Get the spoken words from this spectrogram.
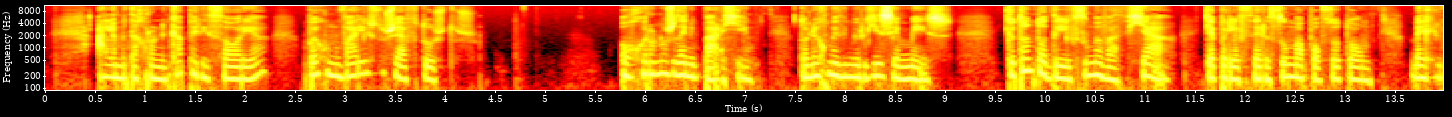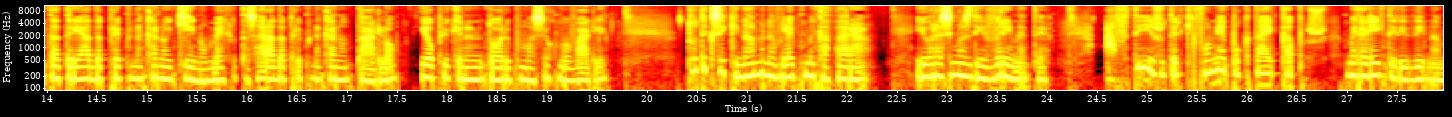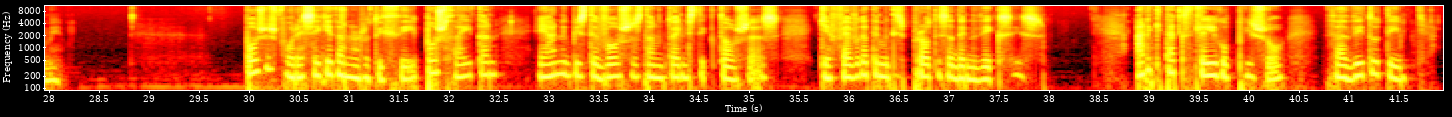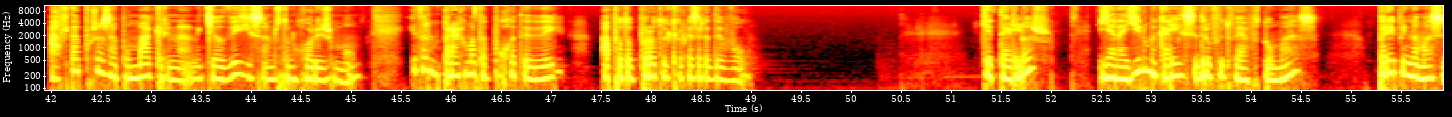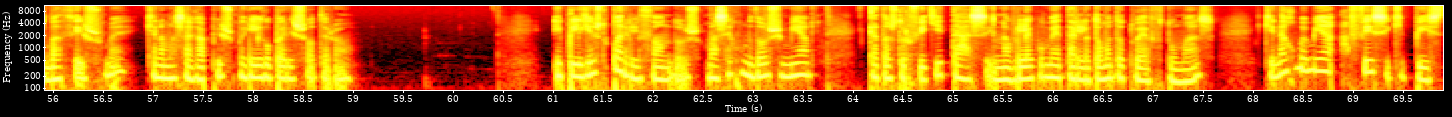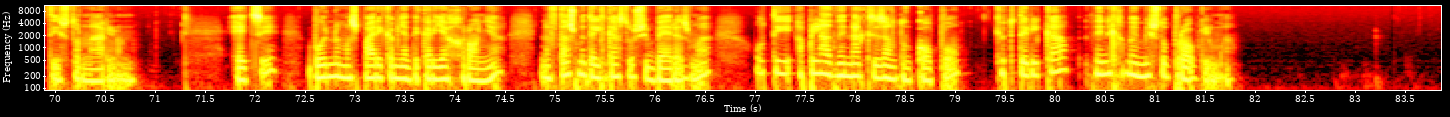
αλλά με τα χρονικά περιθώρια που έχουν βάλει στους εαυτούς τους. Ο χρόνος δεν υπάρχει. Τον έχουμε δημιουργήσει εμείς. Και όταν το αντιληφθούμε βαθιά και απελευθερωθούμε από αυτό το μέχρι τα 30 πρέπει να κάνω εκείνο, μέχρι τα 40 πρέπει να κάνω τ' άλλο ή όποιο και να είναι το όριο που μας έχουμε βάλει, τότε ξεκινάμε να βλέπουμε καθαρά. Η όρασή μας διευρύνεται. Αυτή η εσωτερική φωνή αποκτάει κάπως μεγαλύτερη δύναμη. Πόσες φορές έχετε αναρωτηθεί πώς θα ήταν εάν εμπιστευόσασταν το ένστικτό σας και φεύγατε με τις πρώτες αντενδείξεις; Αν κοιτάξετε λίγο πίσω, θα δείτε ότι αυτά που σας απομάκρυναν και οδήγησαν στον χωρισμό ήταν πράγματα που είχατε δει από το πρώτο κιόλας ραντεβού. Και τέλος, για να γίνουμε καλοί σύντροφοι του εαυτού μας, πρέπει να μας συμπαθήσουμε και να μας αγαπήσουμε λίγο περισσότερο. Οι πληγές του παρελθόντος μας έχουν δώσει μια καταστροφική τάση να βλέπουμε τα λατώματα του εαυτού μας και να έχουμε μια αφύσικη πίστη στον άλλον. Έτσι, μπορεί να μας πάρει καμιά δεκαριά χρόνια να φτάσουμε τελικά στο συμπέρασμα ότι απλά δεν άξιζαν τον κόπο και ότι τελικά δεν είχαμε εμείς το πρόβλημα.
